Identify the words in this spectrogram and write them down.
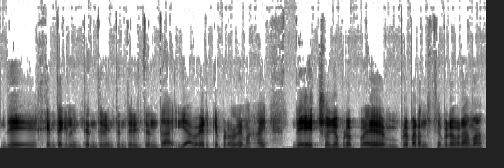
de gente que lo intenta, lo intenta, lo intenta y a ver qué problemas hay. De hecho, yo eh, preparando este programa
